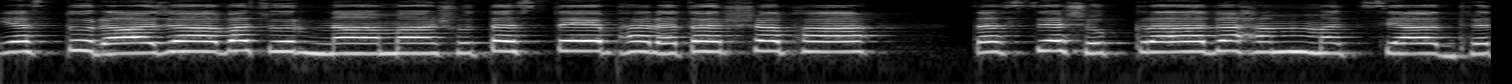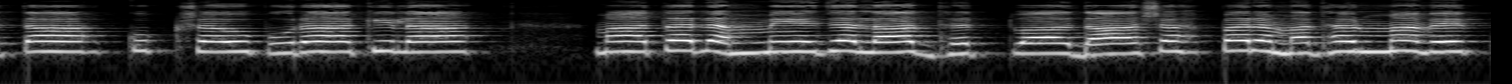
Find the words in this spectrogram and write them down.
यस्तु राजा वसुर्नाम श्रुतस्ते भरतर्षभा। तस्य शुक्रादहं मत्स्याधृता कुक्षौ पुरा किल। मातरं मे जलाद्धृत्वा दाशः परमधर्मवित्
